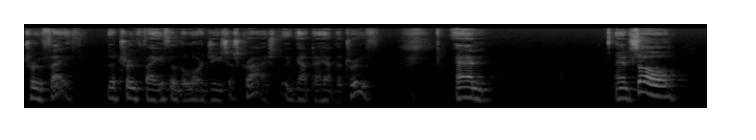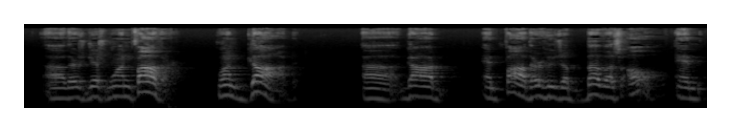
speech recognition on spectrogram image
true faith, the true faith of the Lord Jesus Christ. We've got to have the truth. And, and so uh, there's just one Father, one God, uh, God and Father who's above us all and,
